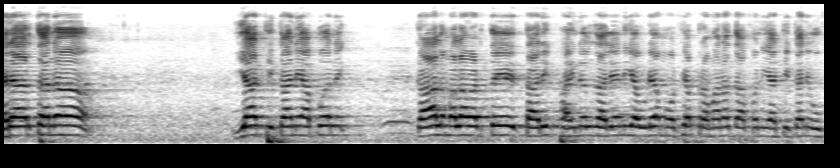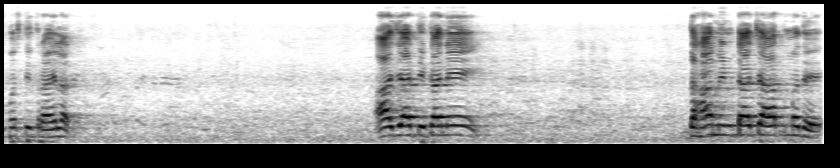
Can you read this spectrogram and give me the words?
खऱ्या अर्थानं या ठिकाणी आपण काल मला वाटतंय तारीख फायनल झाली आणि एवढ्या मोठ्या प्रमाणात आपण या ठिकाणी उपस्थित राहिलात. आज या ठिकाणी दहा मिनिटाच्या आतमध्ये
